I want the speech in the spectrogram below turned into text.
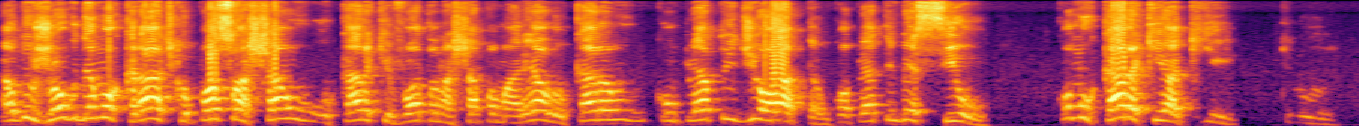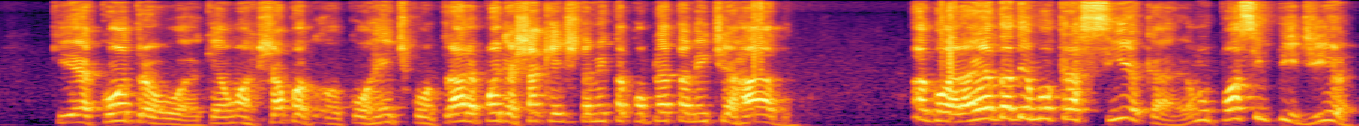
é o do jogo democrático. Eu posso achar o, cara que vota na chapa amarela, o cara é um completo idiota, um completo imbecil. Como o cara que aqui que, que é contra que é uma chapa corrente contrária, pode achar que a gente também está completamente errado. Agora, é da democracia, cara. Eu não posso impedir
